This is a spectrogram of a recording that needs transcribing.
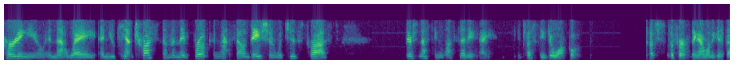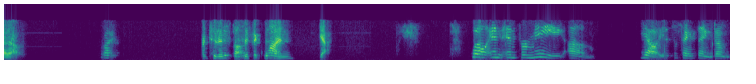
hurting you in that way and you can't trust them and they've broken that foundation which is trust there's nothing left anyway. You just need to walk away. That's the first thing i want to get that out. Right. Or to this specific one yeah. Well and and for me um yeah it's the same thing. Don't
